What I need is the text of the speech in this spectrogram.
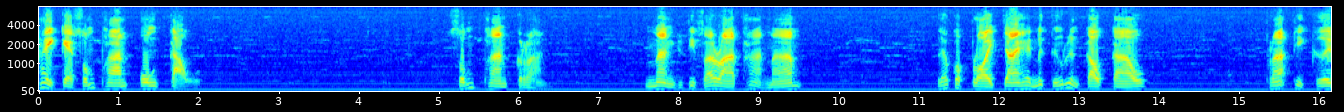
ให้แก่สมภารองค์เก่า สมภารกลาง นั่งอยู่ที่สาราท่าน้ำแล้วก็ปล่อยใจให้นึกถึงเรื่องเก่าๆ พระที่เคย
